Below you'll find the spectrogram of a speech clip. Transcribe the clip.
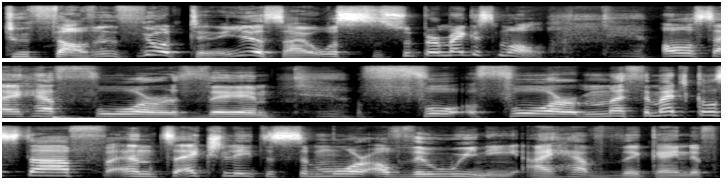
2013, yes, I was super mega small. Also, I have for the for for mathematical stuff, and actually it is more of the winning. I have the kind of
